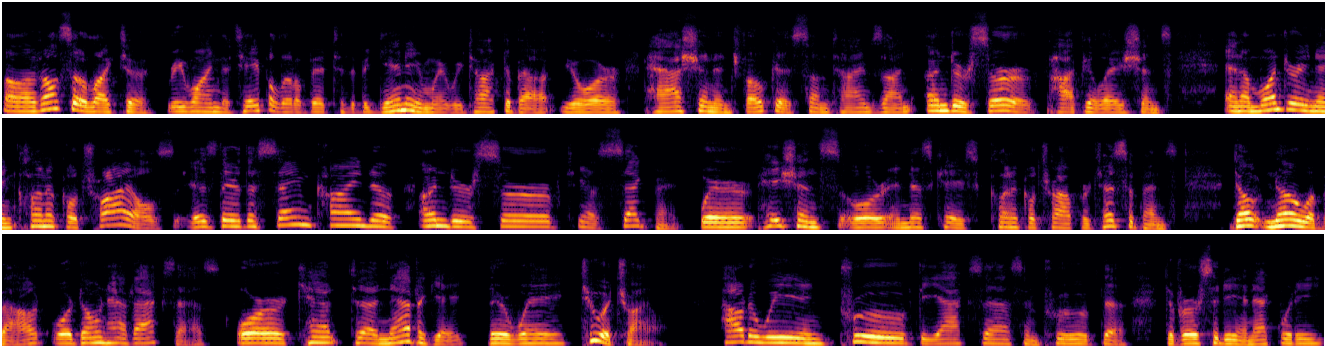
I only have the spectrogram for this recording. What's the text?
Well, I'd also like to rewind the tape a little bit to the beginning where we talked about your passion and focus sometimes on underserved populations. And I'm wondering in clinical trials, is there the same kind of underserved you know, segment where patients, or in this case, clinical trial participants, don't know about or don't have access or can't uh, navigate their way to a trial? How do we improve the access, improve the diversity and equity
